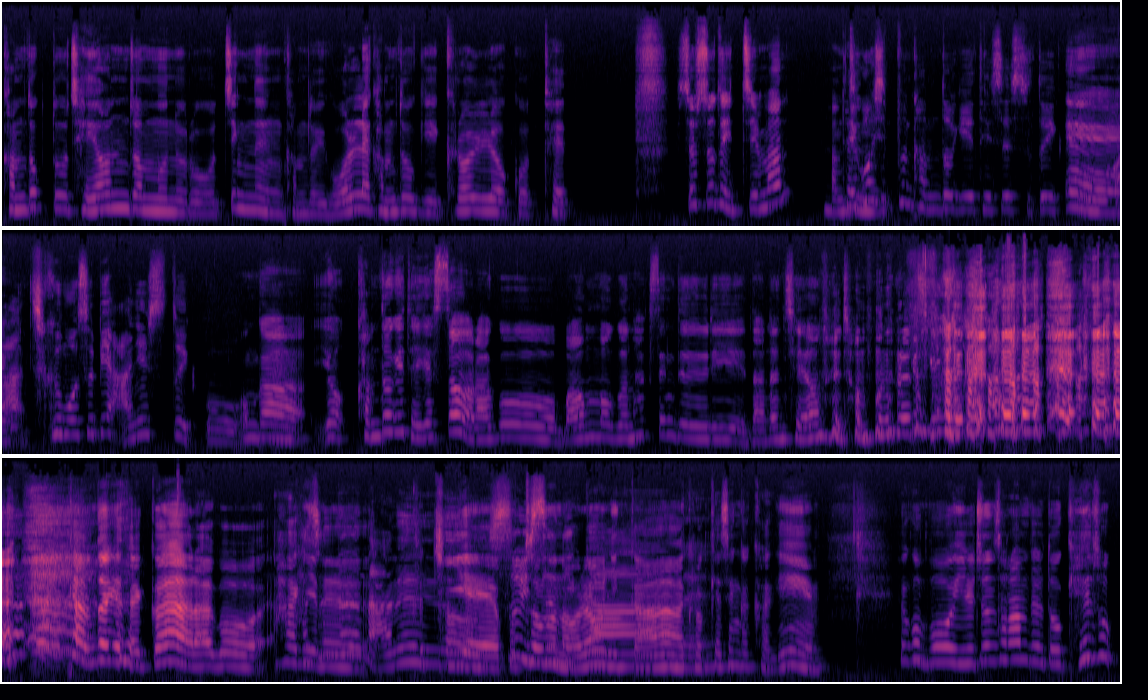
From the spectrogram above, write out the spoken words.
감독도 재연 전문으로 찍는 감독이고 원래 감독이 그러려고 됐을 수도 있지만 아무튼 되고 싶은 감독이 됐을 수도 있고 예. 아, 그 모습이 아닐 수도 있고 뭔가 네. 여, 감독이 되겠어라고 마음먹은 학생들이 나는 재연을 전문으로 찍는 감독이 될 거야라고 하기는 않은 그쵸. 예, 수 보통은 있으니까. 어려우니까 네. 그렇게 생각하기. 그리고 뭐 일준 사람들도 계속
